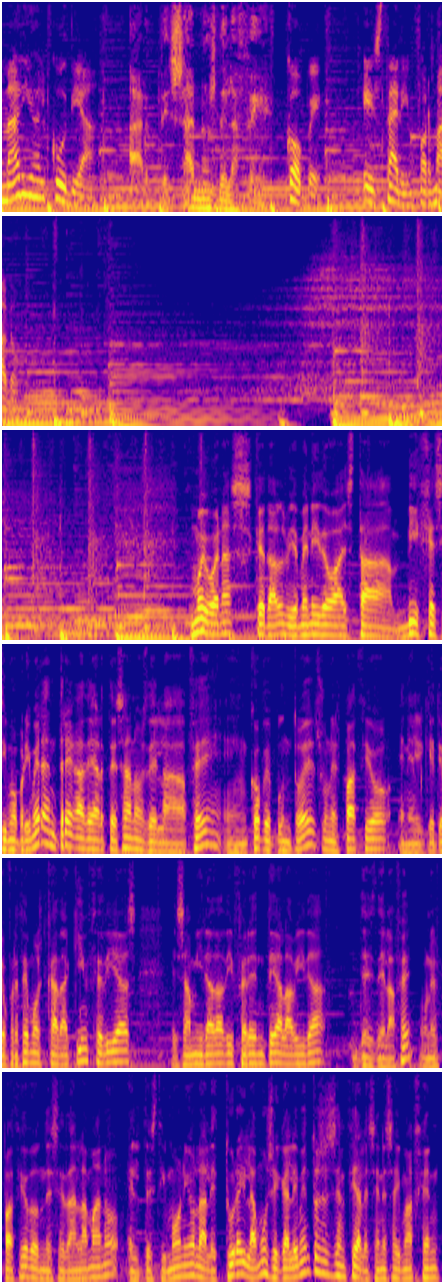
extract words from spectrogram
Mario Alcudia. Artesanos de la Fe. Cope. Estar informado. Muy buenas, ¿qué tal? Bienvenido a esta vigésimo primera entrega de Artesanos de la Fe en cope.es, un espacio en el que te ofrecemos cada 15 días esa mirada diferente a la vida desde la fe, un espacio donde se dan la mano el testimonio, la lectura y la música, elementos esenciales en esa imagen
